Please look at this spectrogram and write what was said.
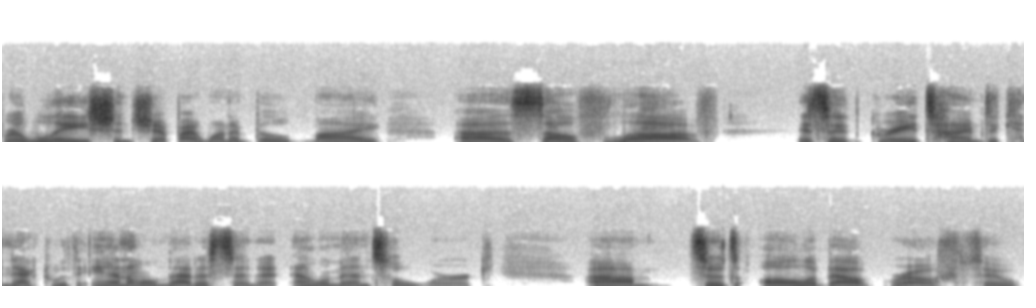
relationship. I want to build my uh, self love. It's a great time to connect with animal medicine and elemental work. Um, so it's all about growth. So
